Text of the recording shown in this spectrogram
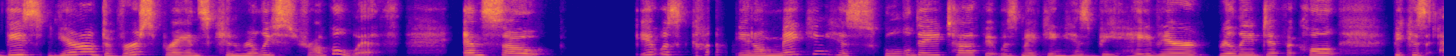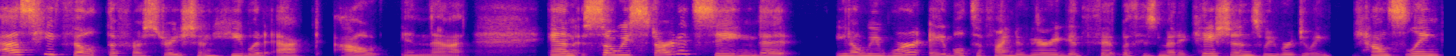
these neurodiverse brains can really struggle with. And so it was, you know, making his school day tough. It was making his behavior really difficult because as he felt the frustration, he would act out in that. And so we started seeing that, you know, we weren't able to find a very good fit with his medications. We were doing counseling.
